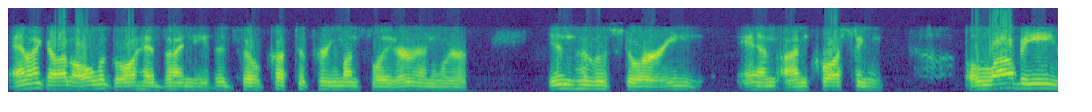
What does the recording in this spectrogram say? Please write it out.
And I got all the go aheads I needed. So, cut to three months later, and we're into the story, and I'm crossing a lobby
